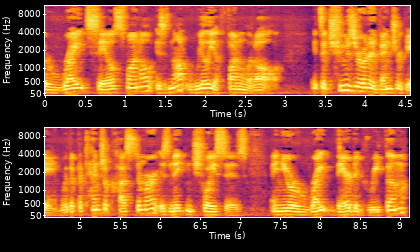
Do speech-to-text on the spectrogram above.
the right sales funnel is not really a funnel at all. It's a choose your own adventure game where the potential customer is making choices and you're right there to greet them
